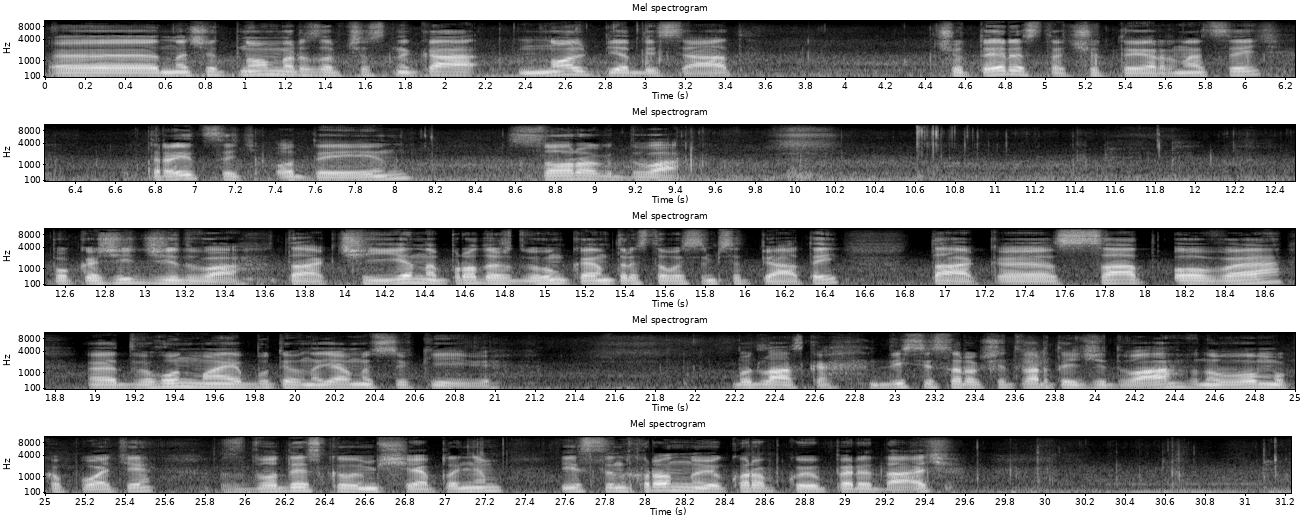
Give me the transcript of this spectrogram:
Е, значить, номер запчасника 050 414 31 42. Покажіть G2. Так, чи є на продаж двигун КМ385? Так, е, САД ОВ. е, Двигун має бути в наявності в Києві. Будь ласка, 244 G2 в новому капоті з дводисковим щепленням і з синхронною коробкою передач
